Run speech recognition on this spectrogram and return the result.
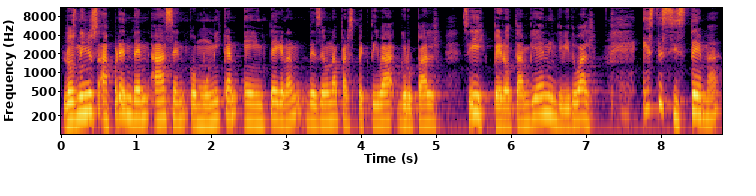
Los niños aprenden, hacen, comunican e integran desde una perspectiva grupal, sí, pero también individual. Este sistema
